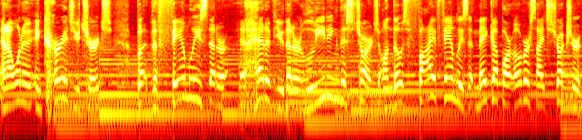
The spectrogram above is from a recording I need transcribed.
And I want to encourage you, church, but the families that are ahead of you that are leading this charge, on those five families that make up our oversight structure,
